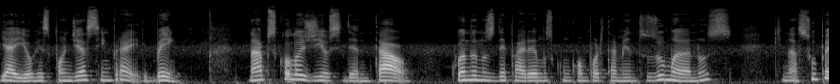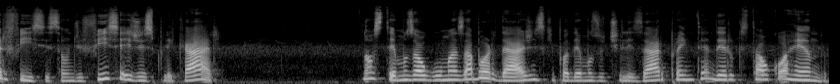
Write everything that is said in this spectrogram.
E aí eu respondi assim para ele: Bem, na psicologia ocidental, quando nos deparamos com comportamentos humanos que na superfície são difíceis de explicar, nós temos algumas abordagens que podemos utilizar para entender o que está ocorrendo.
